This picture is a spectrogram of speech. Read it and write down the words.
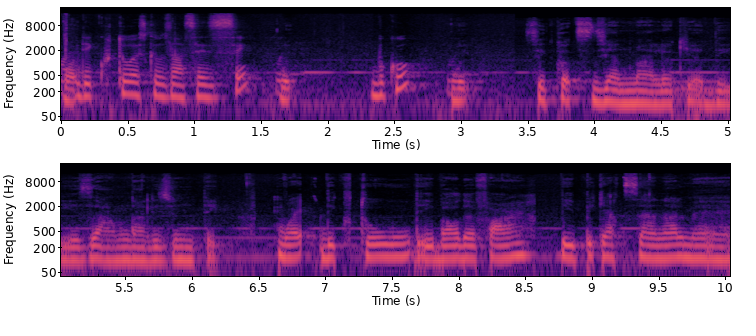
Oui. Des couteaux, est-ce que vous en saisissez? Oui. Beaucoup? Oui. C'est quotidiennement là, qu'il y a des armes dans les unités. Oui, des couteaux, des barres de fer, des pics artisanales, mais euh,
